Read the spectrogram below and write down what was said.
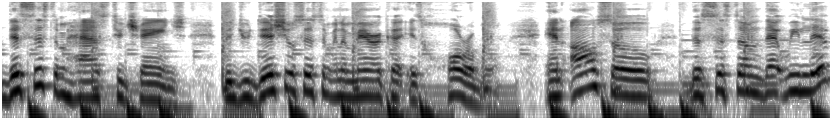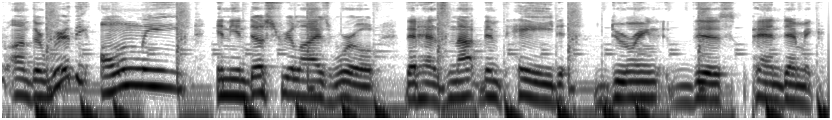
this system has to change. The judicial system in America is horrible. And also, the system that we live under. We're the only in the industrialized world that has not been paid during this pandemic.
